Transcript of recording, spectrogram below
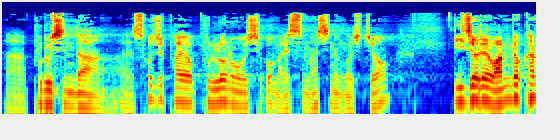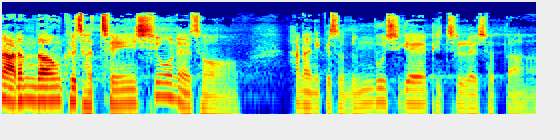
아, 부르신다. 소집하여 불러놓으시고 말씀하시는 것이죠. 2절에 완벽한 아름다움 그 자체인 시온에서 하나님께서 눈부시게 빛을 내셨다.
